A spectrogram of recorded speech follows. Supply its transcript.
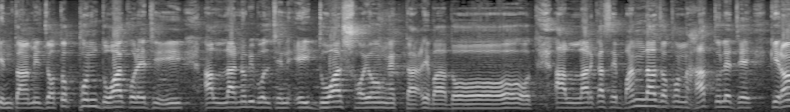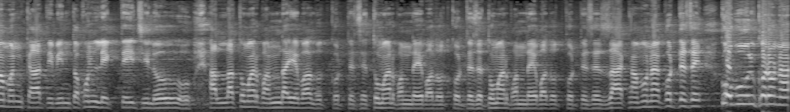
কিন্তু আমি যতক্ষণ দোয়া করেছি, আল্লাহ নবী বলছেন, এই দোয়া স্বয়ং একটা এবাদত আল্লাহর কাছে বান্দা যখন হাত তুলেছে, কিরামান কাতিবিন, তখন লিখতেই ছিল, আল্লাহ তোমার বান্দা এবাদত করতেছে, তোমার বান্দা এবাদত করতেছে, তোমার বান্দা এবাদত করতেছে, যা কামনা করতেছে, কবুল করো, না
